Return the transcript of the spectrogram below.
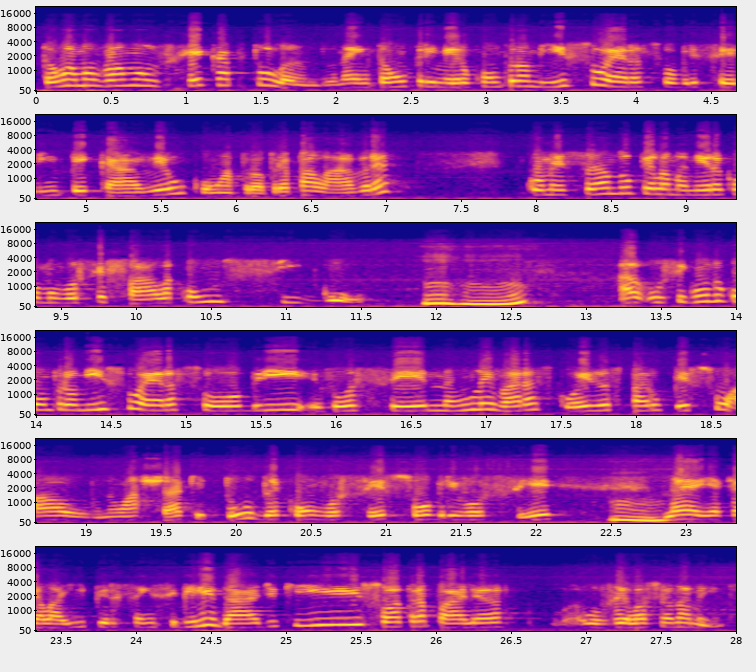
Então vamos, vamos recapitulando, né? Então o primeiro compromisso era sobre ser impecável com a própria palavra, começando pela maneira como você fala consigo. Uhum. Ah, O segundo compromisso era sobre você não levar as coisas para o pessoal, não achar que tudo é com você, sobre você, Hum. né? E aquela hipersensibilidade que só atrapalha os relacionamentos.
